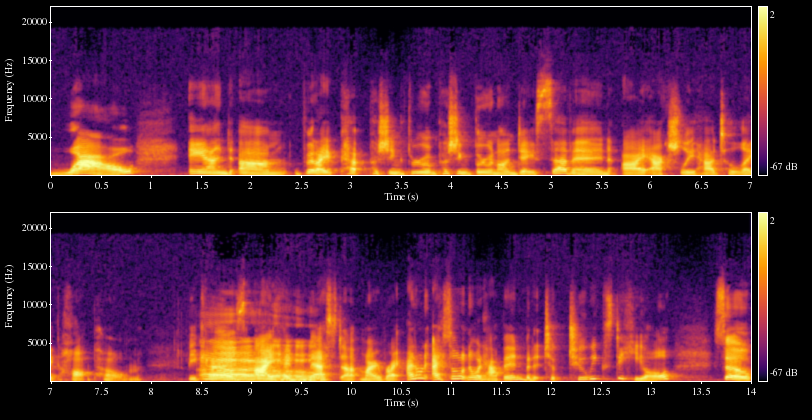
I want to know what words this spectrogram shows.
wow. And um, but I kept pushing through and pushing through, and on day seven, I actually had to like hop home because I Oh. had messed up my right. I don't. I still don't know what happened, but it took two weeks to heal. So,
